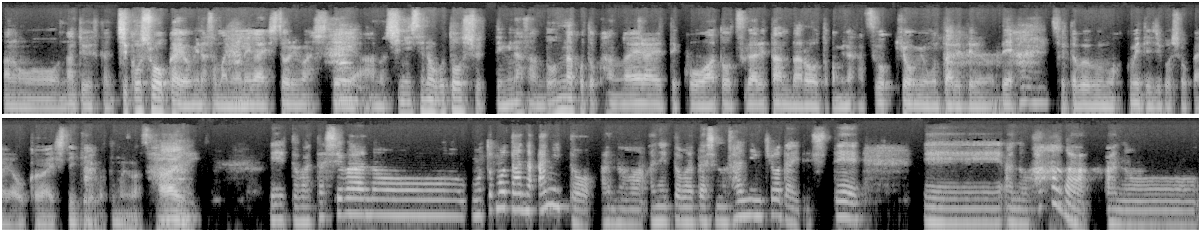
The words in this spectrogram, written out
あの、なんていうんですか、自己紹介を皆様にお願いしておりまして、はい、あの、老舗のご当主って皆さんどんなこと考えられて、こう、後を継がれたんだろうとか、皆さんすごく興味を持たれているので、はい、そういった部分も含めて自己紹介をお伺いしていければと思います。はい。えーと、私はあのもともとあの兄とあの姉と私の3人兄弟でして、えー、あの母があの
